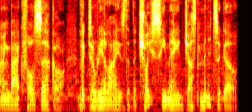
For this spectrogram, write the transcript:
Coming back full circle, Victor realized that the choice he made just minutes ago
